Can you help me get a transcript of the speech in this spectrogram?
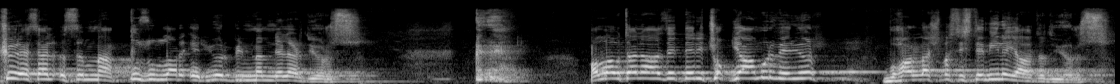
Küresel ısınma, buzullar eriyor bilmem neler diyoruz. Allahu Teala Hazretleri çok yağmur veriyor. Buharlaşma sistemiyle yağdı diyoruz.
